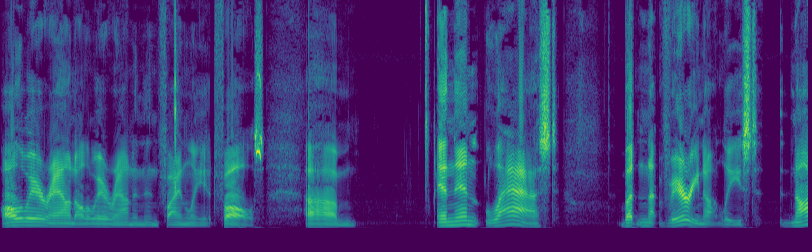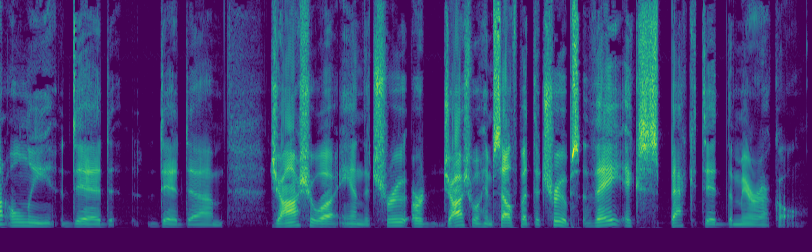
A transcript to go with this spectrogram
all the way around, all the way around, and then finally it falls. Um, and then last, but not very not least, not only did did um, Joshua and the troop or Joshua himself, but the troops, they expected the miracle.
